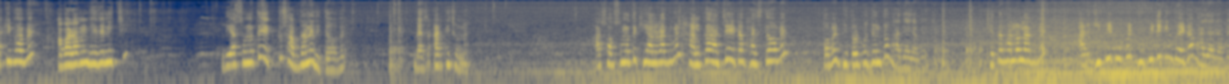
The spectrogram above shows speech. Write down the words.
একইভাবে আবার আমি ভেজে নিচ্ছি। দেওয়ার সময়তে একটু সাবধানে দিতে হবে। ব্যাস, আর কিছু না। আর সব সময়তে খেয়াল রাখবেন, হালকা আছে এটা ভাজতে হবে, তবে ভিতর পর্যন্ত ভাজা যাবে। খেতে ভালো লাগবে, আর ইপিট উপিট দুপিটই কিন্তু এটা ভাজা যাবে।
